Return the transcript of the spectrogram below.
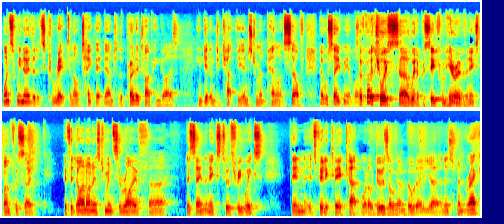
Once we know that it's correct, and I'll take that down to the prototyping guys and get them to cut the instrument panel itself. That will save me a lot. So I've got a choice uh, where to proceed from here over the next month or so. If the Dynon instruments arrive, uh, let's say in the next two or three weeks, then it's fairly clear cut. What I'll do is I'll go and build a, uh, an instrument rack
